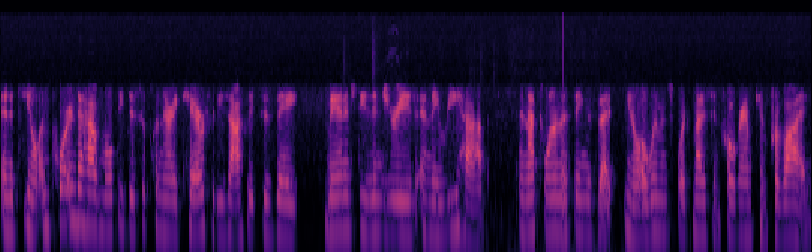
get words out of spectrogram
and it's you know important to have multidisciplinary care for these athletes as they manage these injuries and they rehab. And that's one of the things that you know a women's sports medicine program can provide.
